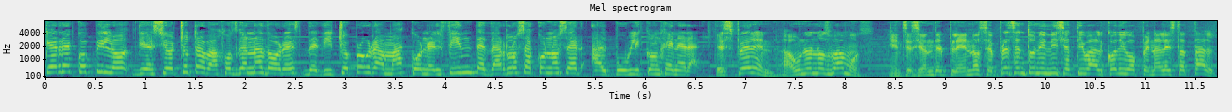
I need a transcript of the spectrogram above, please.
que recopiló 18 trabajos ganadores de dicho programa con el fin de darlos a conocer al público en general. Esperen, aún no nos vamos. En sesión del Pleno se presentó una iniciativa al Código Penal Estatal,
